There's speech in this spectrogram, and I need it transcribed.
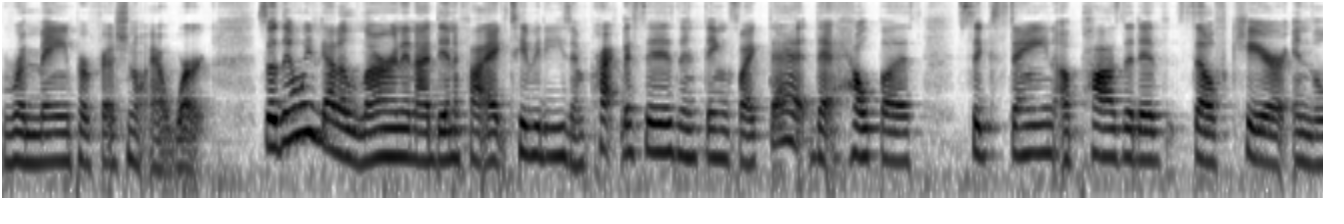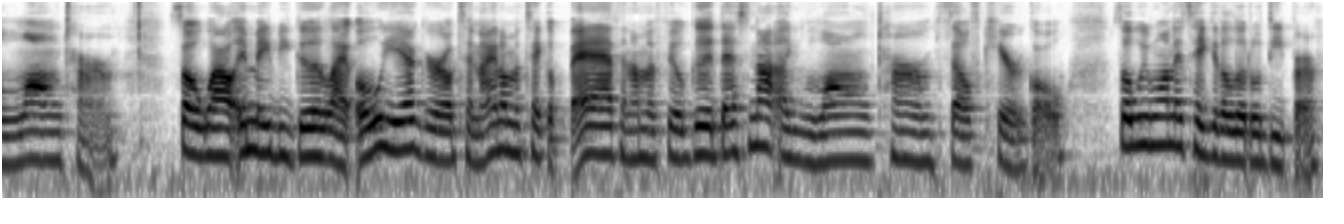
remain professional at work. So then we've got to learn and identify activities and practices and things like that that help us sustain a positive self care in the long term. So while it may be good, like, oh yeah, girl, tonight I'm gonna take a bath and I'm gonna feel good, that's not a long term self care goal. So we wanna take it a little deeper.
